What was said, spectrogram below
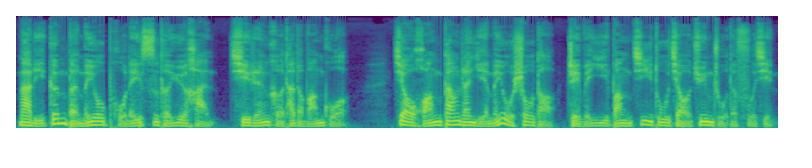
那里根本没有普雷斯特约翰其人和他的王国。教皇当然也没有收到这位一帮基督教君主的复信。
